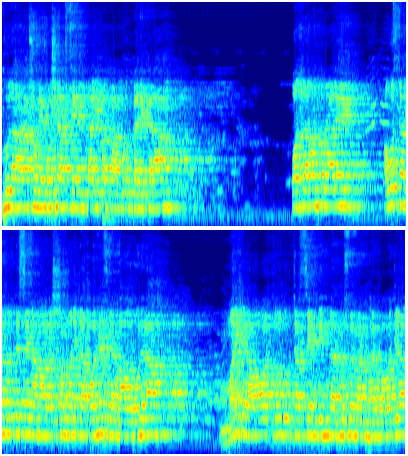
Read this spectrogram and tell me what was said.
ধুলার আসনে বসে আছেন দাড়িপাকা মুরব্বানে কেরাম। পদ্মার অন্তরালে অবস্থান করতেছেন আমার সম্মানিতা পরহেজগার মা ও বোনেরা। মাইকের আওয়াজ যদূর যাচ্ছেন দিনদার মুসলমান ভাই বাবাজিরা।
